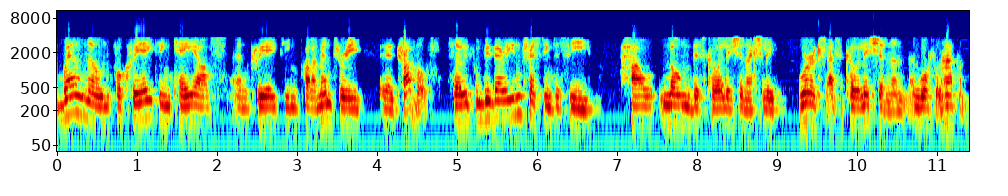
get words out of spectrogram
well known for creating chaos and creating parliamentary uh, troubles. So it will be very interesting to see how long this coalition actually works as a coalition and, and what will happen.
